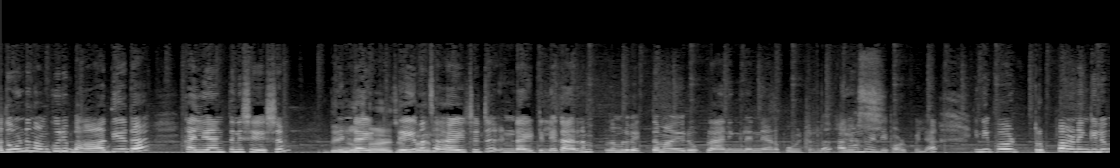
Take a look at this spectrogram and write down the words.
അതുകൊണ്ട് നമുക്കൊരു ബാധ്യത കല്യാണത്തിന് ശേഷം ദൈവം സഹായിച്ചിട്ട് ഉണ്ടായിട്ടില്ല. കാരണം നമ്മൾ വ്യക്തമായൊരു പ്ലാനിങ്ങിൽ തന്നെയാണ് പോയിട്ടുള്ളത്. അതുകൊണ്ട് വലിയ കുഴപ്പമില്ല. ഇനിയിപ്പോൾ ട്രിപ്പ് ആണെങ്കിലും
